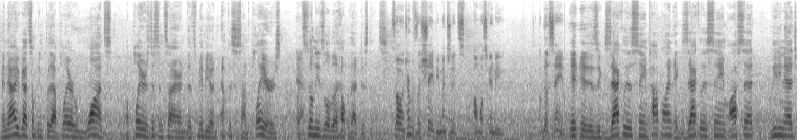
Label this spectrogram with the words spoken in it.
And now you've got something for that player who wants a player's distance iron that's maybe an emphasis on players, but yeah. still needs a little bit of help with that distance. So in terms of the shape, you mentioned it's almost going to be the same. It, it is exactly the same top line, exactly the same offset, leading edge,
